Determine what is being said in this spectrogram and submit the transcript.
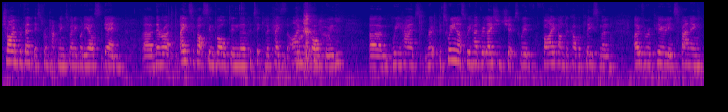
try and prevent this from happening to anybody else again. Uh, there are eight of us involved in the particular case that I'm involved with. Um, we had, between us, we had relationships with five undercover policemen over a period spanning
